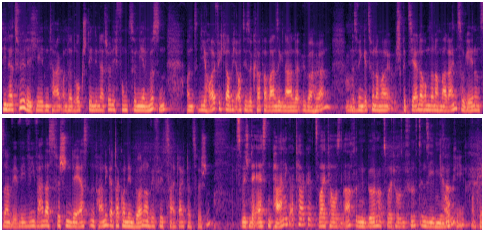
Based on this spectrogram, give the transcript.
die natürlich jeden Tag unter Druck stehen, die natürlich funktionieren müssen und die häufig, glaube ich, auch diese Körperwarnsignale überhören. Und deswegen geht es mir nochmal speziell darum, da nochmal reinzugehen und zu sagen, wie, wie war das zwischen der ersten Panikattacke und dem Burnout? Wie viel Zeit lag dazwischen? Zwischen der ersten Panikattacke 2008 und dem Burnout 2015 sieben Jahre. Okay, okay.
